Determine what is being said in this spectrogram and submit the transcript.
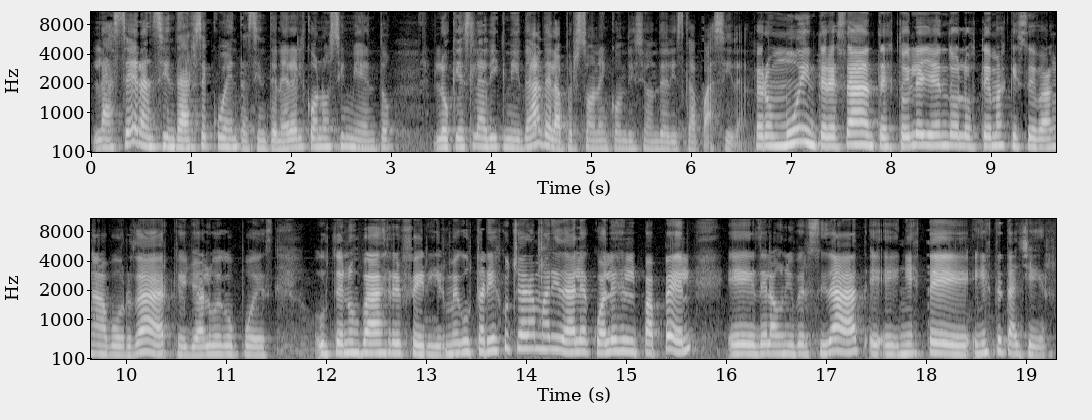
laceran sin darse cuenta, sin tener el conocimiento, lo que es la dignidad de la persona en condición de discapacidad. Pero muy interesante, estoy leyendo los temas que se van a abordar, que ya luego pues usted nos va a referir. Me gustaría escuchar a Maridalia cuál es el papel eh, de la universidad eh, en, este, en este taller.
